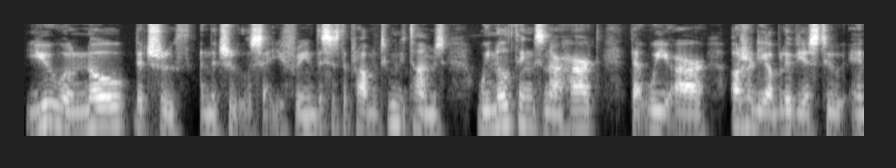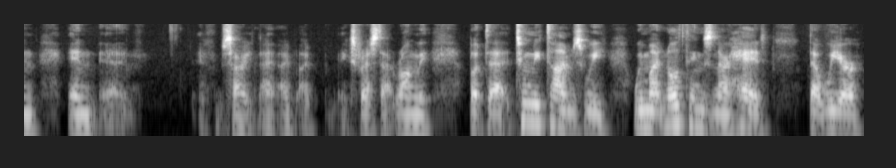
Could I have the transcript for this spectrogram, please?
you will know the truth and the truth will set you free. And this is the problem. Too many times we know things in our heart that we are utterly oblivious to in, in, uh, sorry, I, I, I expressed that wrongly, but uh, too many times we we might know things in our head that we are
